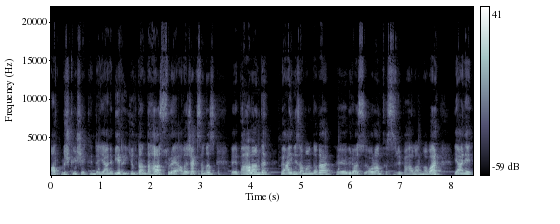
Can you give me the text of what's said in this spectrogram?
60 gün şeklinde yani bir yıldan daha süre alacaksanız e, pahalandı ve aynı zamanda da e, biraz orantısız bir pahalanma var. Yani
